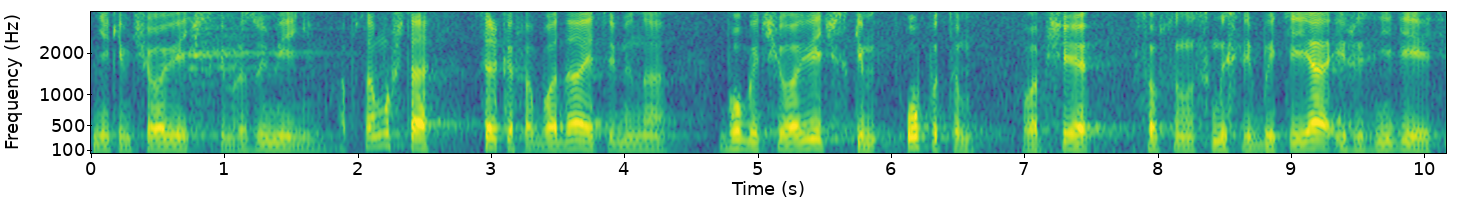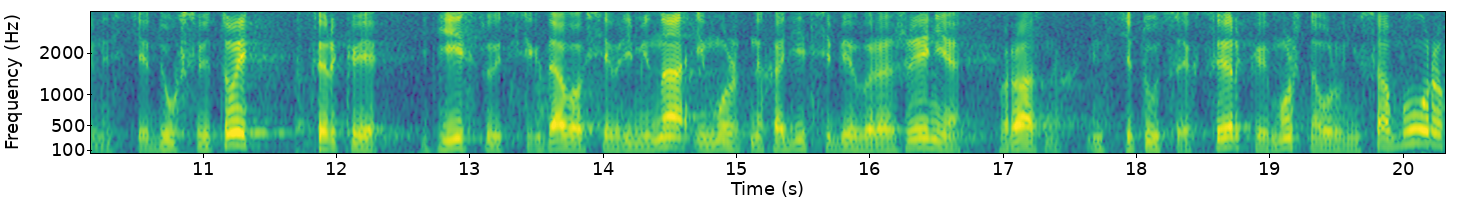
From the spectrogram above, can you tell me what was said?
неким человеческим разумением, а потому что церковь обладает именно богочеловеческим опытом вообще в собственном смысле бытия и жизнедеятельности. Дух Святой в церкви действует всегда во все времена и может находить в себе выражение в разных институциях церкви, может на уровне соборов,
